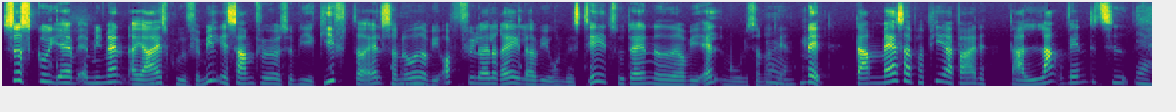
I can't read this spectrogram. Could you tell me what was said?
så skulle jeg, min mand og jeg skulle familiesamføre, så vi er gift og alt sådan noget, mm. og vi opfylder alle regler, og vi er universitetsuddannede, og vi er alt muligt sådan noget Mm. der. Men der er masser af papirarbejde, der er lang ventetid, Ja.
